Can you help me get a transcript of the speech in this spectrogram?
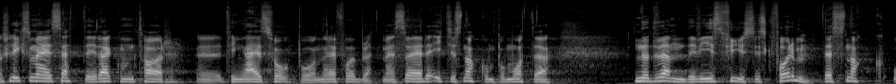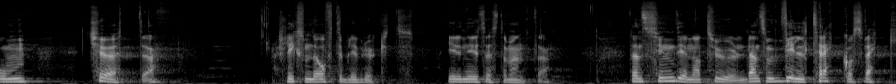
Og Slik som jeg har sett det i de kommentartingene jeg så på når jeg forberedte meg, så er det ikke snakk om på en måte nødvendigvis fysisk form. Det er snakk om kjøtet, slik som det ofte blir brukt i Det nye testamentet. Den syndige naturen, den som vil trekke oss vekk.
